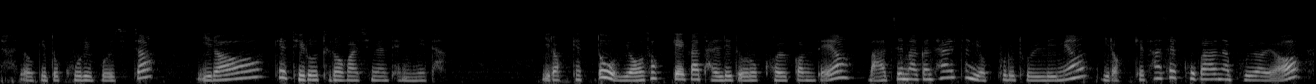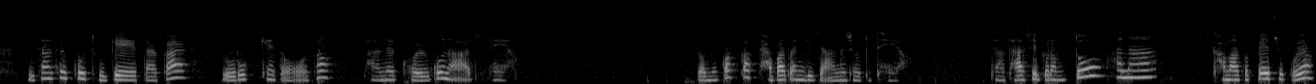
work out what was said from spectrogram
자, 여기도 고리 보이시죠? 이렇게 뒤로 들어가시면 됩니다. 이렇게 또 6개가 달리도록 걸 건데요. 마지막은 살짝 옆으로 돌리면 이렇게 사슬코가 하나 보여요. 이 사슬코 두 개에다가 이렇게 넣어서 바늘 걸고 나와주세요. 너무 꽉꽉 잡아당기지 않으셔도 돼요. 자, 다시 그럼 또 하나 감아서 빼주고요.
